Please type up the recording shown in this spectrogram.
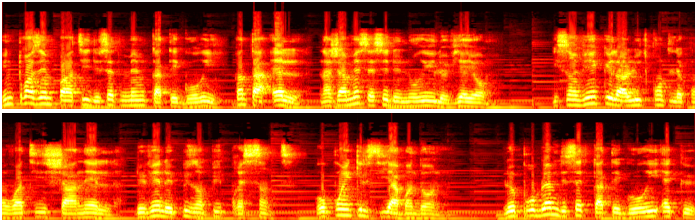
Une troisième partie de cette même catégorie, quant à elle, n'a jamais cessé de nourrir le vieil homme il s'en vient que la lutte contre les convoitises charnelles devient de plus en plus pressante, au point qu'ils s'y abandonnent. Le problème de cette catégorie est que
